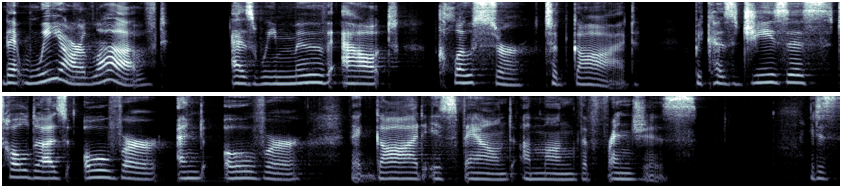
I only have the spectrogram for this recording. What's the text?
that we are loved as we move out closer to God because Jesus told us over and over that God is found among the fringes. It is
